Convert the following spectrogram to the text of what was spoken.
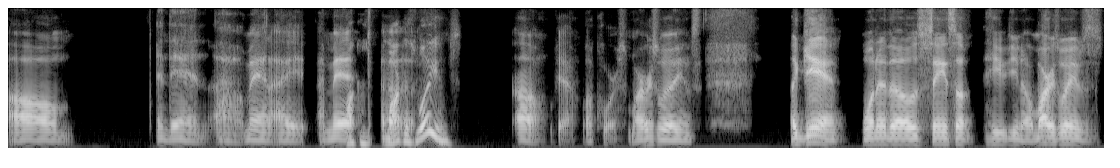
Um, and then, oh man, I I met Marcus, Marcus uh, Williams. Oh yeah, of course, Marcus Williams. Again, one of those saying something. he, you know, Marcus Williams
